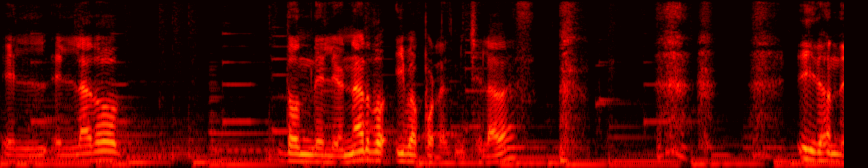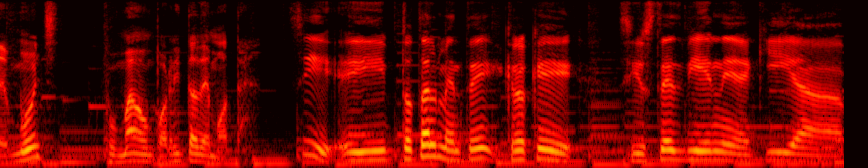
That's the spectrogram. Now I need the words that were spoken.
el, el lado donde Leonardo iba por las micheladas y donde Munch fumaba un porrito de mota. Sí, y totalmente. Creo que si usted viene aquí a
